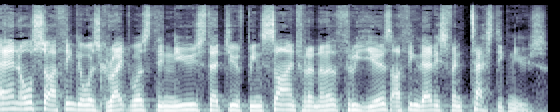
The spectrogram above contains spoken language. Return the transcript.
And also, I think it was great was the news that you've been signed for another three years. I think that is fantastic news.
